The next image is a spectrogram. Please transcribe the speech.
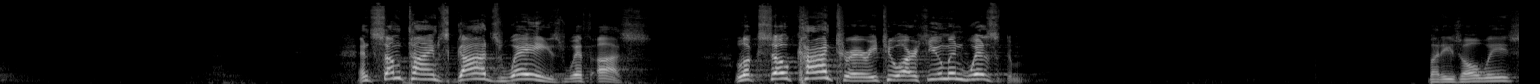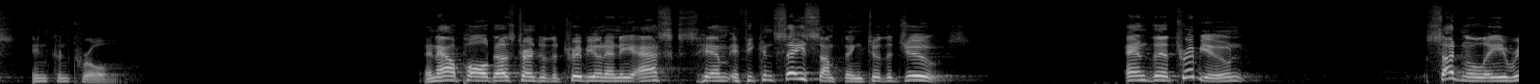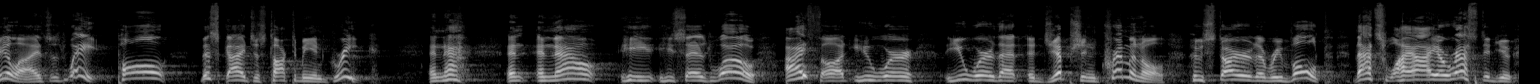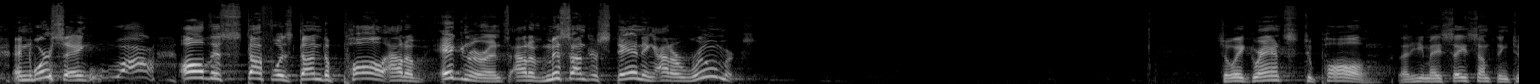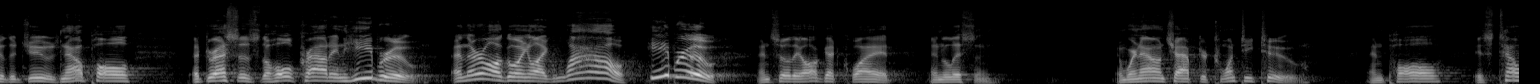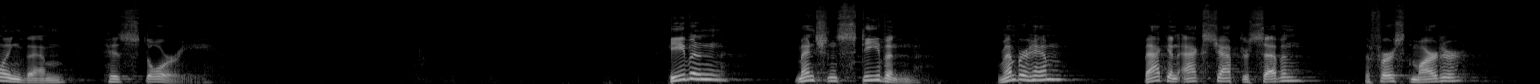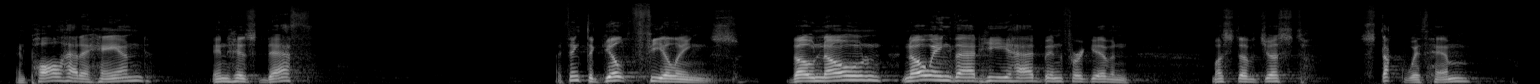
And sometimes God's ways with us look so contrary to our human wisdom but he's always in control. And now Paul does turn to the tribune and he asks him if he can say something to the Jews. And the tribune suddenly realizes wait, Paul, this guy just talked to me in Greek. And now, and, and now he, he says, Whoa, I thought you were you were that Egyptian criminal who started a revolt. That's why I arrested you. And we're saying, wow, all this stuff was done to Paul out of ignorance, out of misunderstanding, out of rumors. So he grants to Paul that he may say something to the Jews. Now Paul addresses the whole crowd in Hebrew, and they're all going like, "Wow, Hebrew." And so they all get quiet and listen. And we're now in chapter 22, and Paul is telling them his story. He even mentions Stephen. Remember him? Back in Acts chapter 7, the first martyr, and Paul had a hand in his death. I think the guilt feelings, though known, knowing that he had been forgiven, must have just stuck with him,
